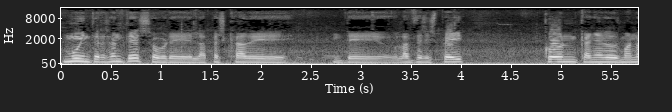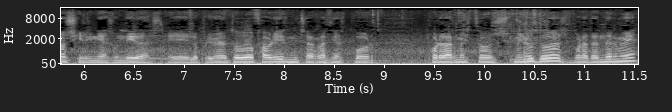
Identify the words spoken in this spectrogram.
muy interesante sobre la pesca de, de lances Spey con cañas de dos manos y líneas hundidas. Eh, lo primero de todo, Fabriz, muchas gracias por, por darme estos minutos, por atenderme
